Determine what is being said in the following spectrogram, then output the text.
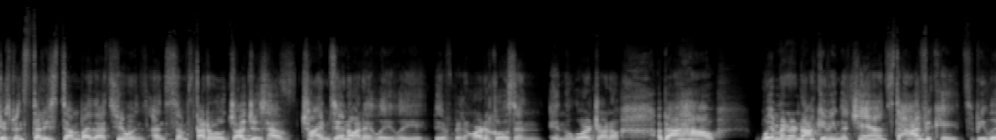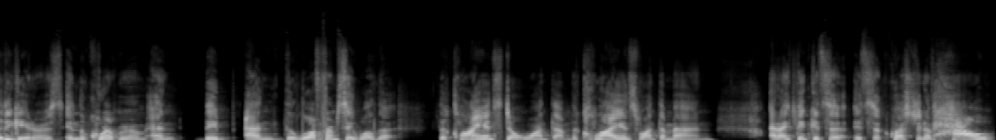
There's been studies done by that too, and, and some federal judges have chimed in on it lately. There have been articles in, in the Law Journal about how women are not giving the chance to advocate, to be litigators in the courtroom. And they and the law firms say, well, the the clients don't want them. The clients want the men. And I think it's a it's a question of how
